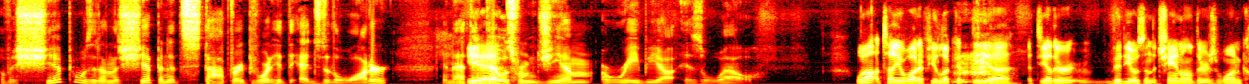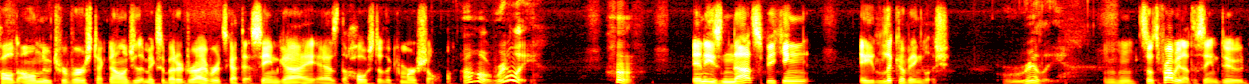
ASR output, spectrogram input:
of a ship? Was it on the ship and it stopped right before it hit the edge of the water? And I think Yeah. that was from GM Arabia as well. Well, I'll tell you what. If you look at the uh, at the other videos on the channel, there's one called "All New Traverse Technology that makes a better driver." It's got that same guy as the host of the commercial, Oh, really? Huh. And he's not speaking a lick of English. Really? hmm So it's probably not the same dude.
